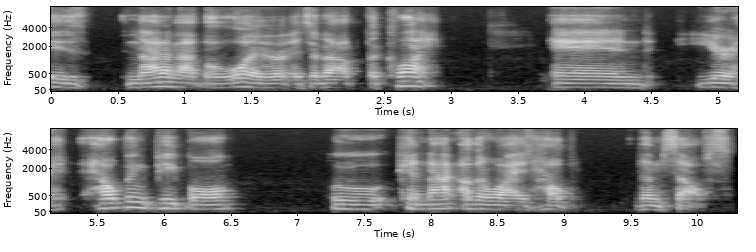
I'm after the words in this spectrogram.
is not about the lawyer, it's about the client. and you're helping people who cannot otherwise help themselves.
